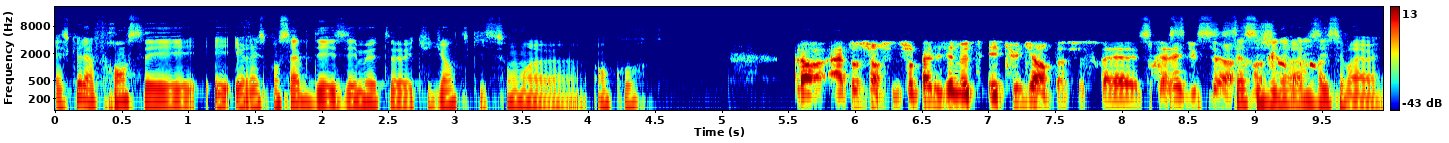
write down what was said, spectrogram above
est que la France est, est- est responsable des émeutes euh, étudiantes qui sont euh, en cours? Alors attention, ce ne sont pas des émeutes étudiantes, hein, ce serait très réducteur. Ça, c'est généralisé, c'est vrai. ouais.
